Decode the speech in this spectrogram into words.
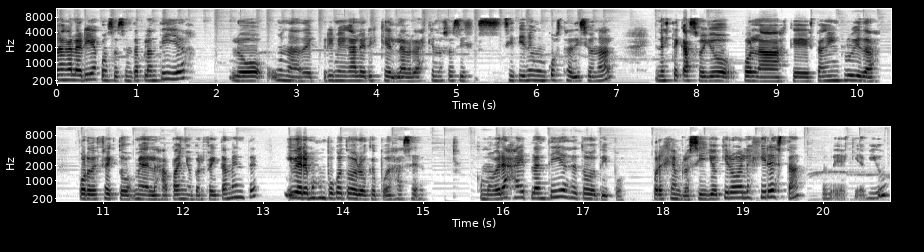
una galería con 60 plantillas. Luego una de Prime Galleries que la verdad es que no sé si, si tienen un coste adicional en este caso yo con las que están incluidas por defecto me las apaño perfectamente y veremos un poco todo lo que puedes hacer. Como verás hay plantillas de todo tipo. Por ejemplo, si yo quiero elegir esta, le doy aquí a View,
